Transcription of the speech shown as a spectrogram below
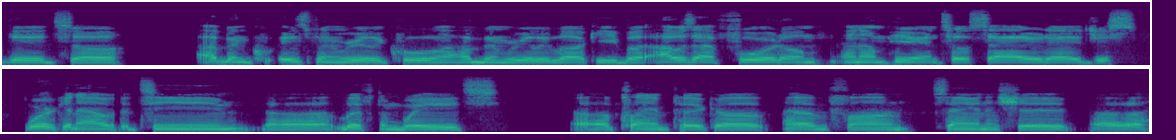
did. So I've been it's been really cool. I've been really lucky, but I was at Fordham and I'm here until Saturday, just working out with the team, uh, lifting weights, uh, playing pickup, having fun, staying in shape, uh,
